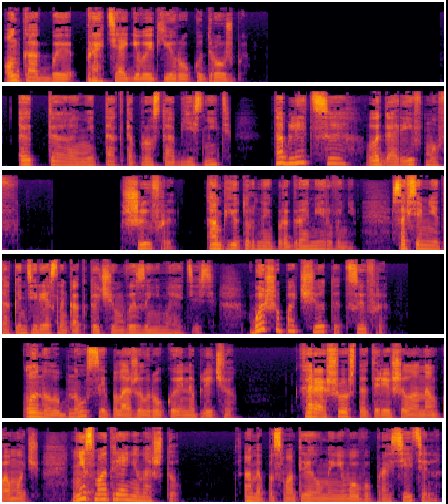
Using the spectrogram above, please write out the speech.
он как бы протягивает ей руку дружбы. Это не так-то просто объяснить. Таблицы, логарифмов, шифры, компьютерное программирование. Совсем не так интересно, как то, чем вы занимаетесь. Больше подсчеты, цифры. Он улыбнулся и положил руку ей на плечо. «Хорошо, что ты решила нам помочь, несмотря ни на что». Она посмотрела на него вопросительно.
